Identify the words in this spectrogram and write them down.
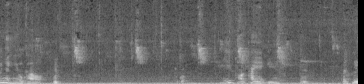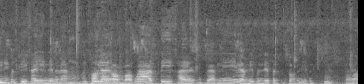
คุณอย่างหิวข้าวนี่ทอดไข่ให้กินเป็นตีเป็นตีไข่เองได้ไหมนะอืมเพิ่นครูยายอ่อมบอกว่าตีไข่แบบนี้แบบนี้เป็นเรียกเป็นสอนดินอืมนี่นแหละ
